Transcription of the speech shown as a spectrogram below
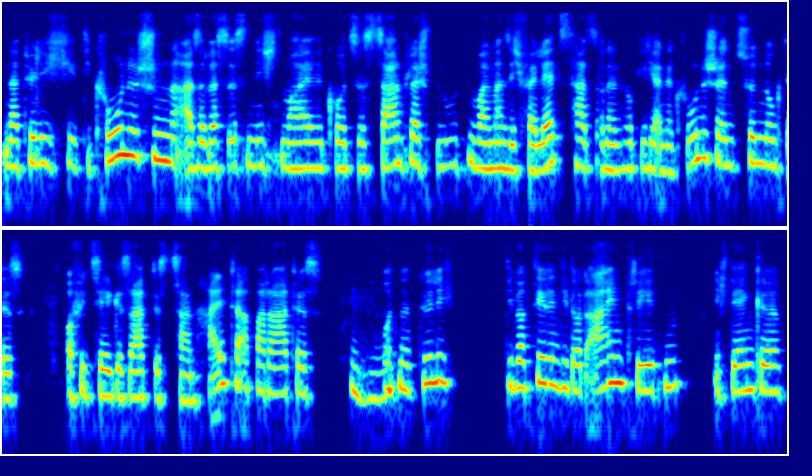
natürlich die chronischen, also das ist nicht mal kurzes Zahnfleischbluten, weil man sich verletzt hat, sondern wirklich eine chronische Entzündung des offiziell gesagt des Zahnhalteapparates. Mhm. Und natürlich die Bakterien, die dort eintreten, ich denke,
